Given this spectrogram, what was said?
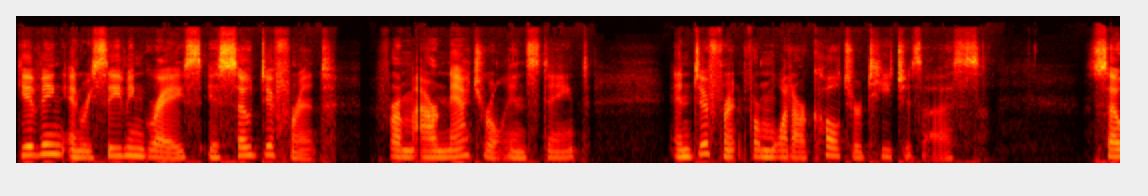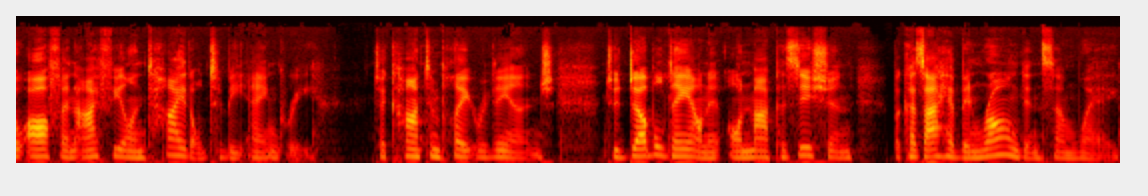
Giving and receiving grace is so different from our natural instinct and different from what our culture teaches us. So often I feel entitled to be angry, to contemplate revenge, to double down on my position because I have been wronged in some way.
